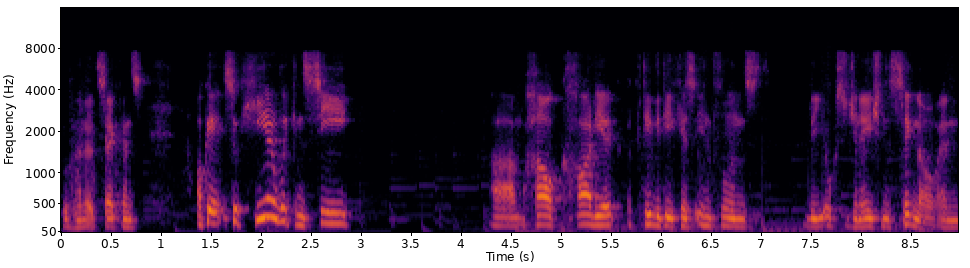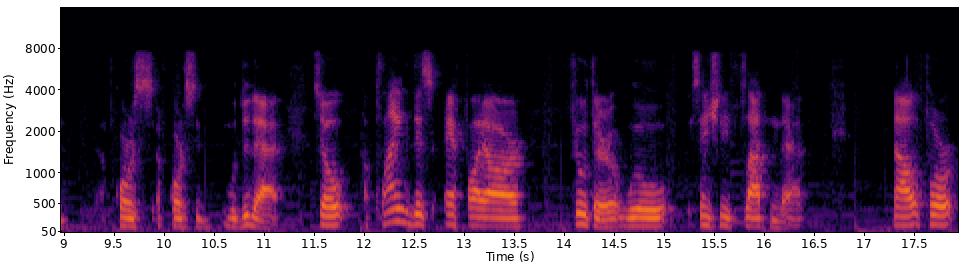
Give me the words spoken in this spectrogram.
200 seconds. Okay, so here we can see um, how cardiac activity has influenced the oxygenation signal. And of course, of course, it will do that. So applying this FIR filter will essentially flatten that. Now, for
